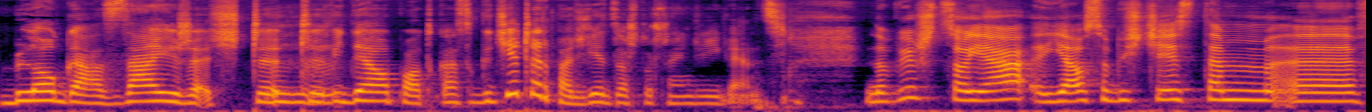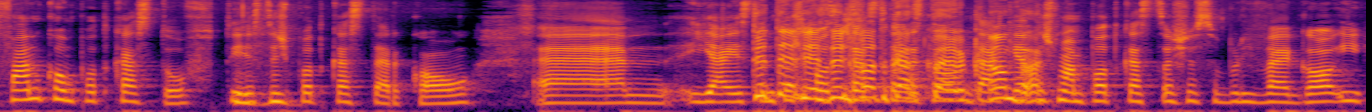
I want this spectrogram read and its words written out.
bloga zajrzeć, czy, mhm. czy wideo podcast? Gdzie czerpać wiedzę o sztucznej inteligencji? No wiesz co, ja, ja osobiście jestem e, fanką podcastów, ty mhm. jesteś podcasterką, ja jestem ty też, też jesteś podcasterką, podcasterką tak, ja tak. też mam podcast Coś Osobliwego i,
